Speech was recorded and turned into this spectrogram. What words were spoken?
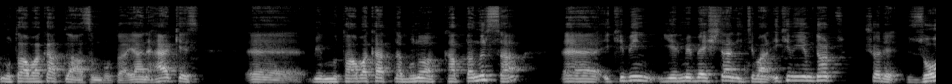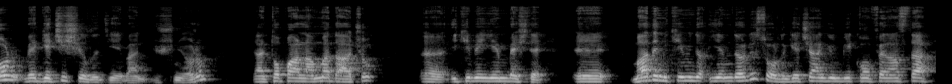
mutabakat lazım burada. Yani herkes e, bir mutabakatla buna katlanırsa e, 2025'ten itibaren 2024 şöyle zor ve geçiş yılı diye ben düşünüyorum. Yani toparlanma daha çok e, 2025'te. E, madem 2024'e sordun geçen gün bir konferansta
